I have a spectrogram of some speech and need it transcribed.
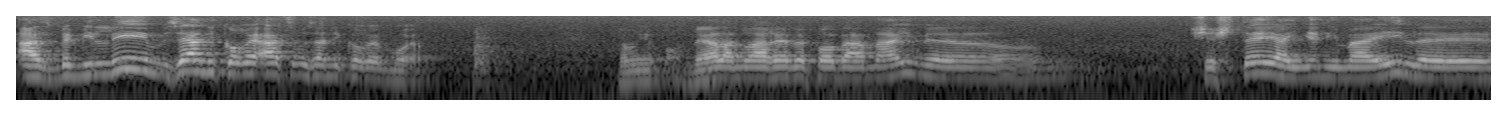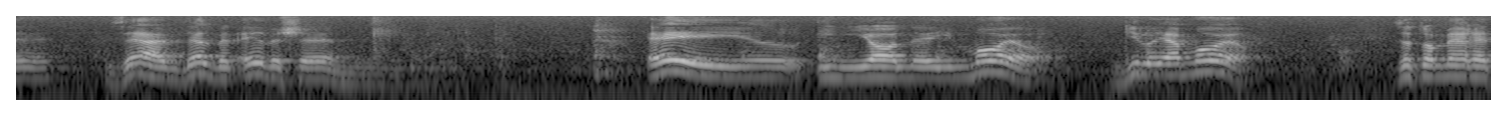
אז במילים, זה אני קורא עצמוס, זה אני קורא מוער. אומר לנו הרבה פה במיימר, ששתי העניינים האלה, זה ההבדל בין עיר ושם. עיר עניון עם מוער, גילוי המוער. זאת אומרת,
